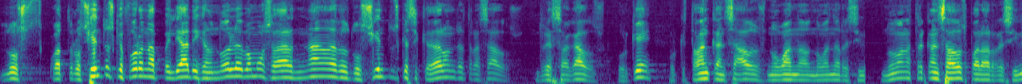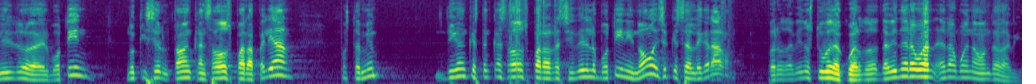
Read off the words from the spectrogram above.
los 400 que fueron a pelear dijeron, no le vamos a dar nada a los 200 que se quedaron retrasados, rezagados. ¿Por qué? Porque estaban cansados, no van a, no van a recibir, no van a estar cansados para recibir el botín. No quisieron, estaban cansados para pelear. Pues también digan que están cansados para recibir el botín. Y no, dice que se alegraron. Pero David no estuvo de acuerdo. David era, era buena onda, David.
